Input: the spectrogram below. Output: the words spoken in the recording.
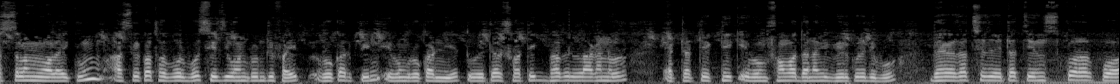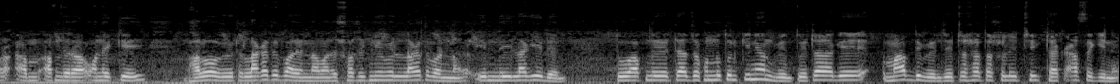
আসসালামু আলাইকুম। আজকে কথা বলব CG one twenty five rocker pin এবং রোকার নিয়ে। তো এটা সঠিকভাবে লাগানোর একটা টেকনিক এবং সমাধান আমি বের করে দেব। দেখা যাচ্ছে যে এটা চেঞ্জ করার পর আপনারা অনেকেই ভালোভাবে এটা লাগাতে পারেন না মানে সঠিক নিয়মে লাগাতে পারেন না, এমনি লাগিয়ে দেন। তো আপনি এটা যখন নতুন কিনে আনবেন, তো এটা আগে মাপ দিবেন যে এটার সাথে আসলে ঠিকঠাক আছে কিনা।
